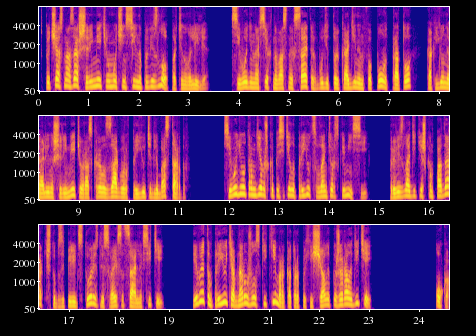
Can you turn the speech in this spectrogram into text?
Что час назад Шереметьевым очень сильно повезло, протянула Лилия. Сегодня на всех новостных сайтах будет только один инфоповод про то, как юная Алина Шереметьева раскрыла заговор в приюте для бастардов. Сегодня утром девушка посетила приют с волонтерской миссией. Привезла детишкам подарки, чтобы запилить сторис для своих социальных сетей. И в этом приюте обнаружилась кикимора, которая похищала и пожирала детей. О как!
